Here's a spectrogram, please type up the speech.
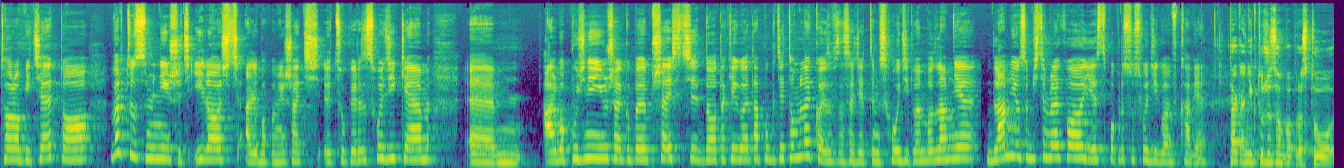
to robicie, to warto zmniejszyć ilość albo pomieszać cukier ze słodzikiem. em, Albo później już jakby przejść do takiego etapu, gdzie to mleko jest w zasadzie tym słodzidłem, bo dla mnie, dla mnie osobiście mleko jest po prostu słodzidłem w kawie. Tak, a niektórzy są po prostu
